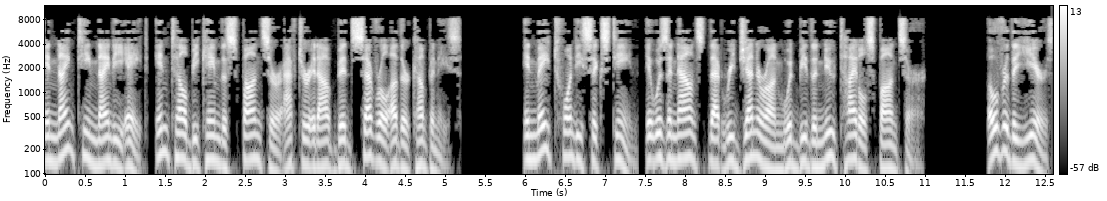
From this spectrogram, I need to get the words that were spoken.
In 1998, Intel became the sponsor after it outbid several other companies. In May 2016, it was announced that Regeneron would be the new title sponsor. Over the years,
